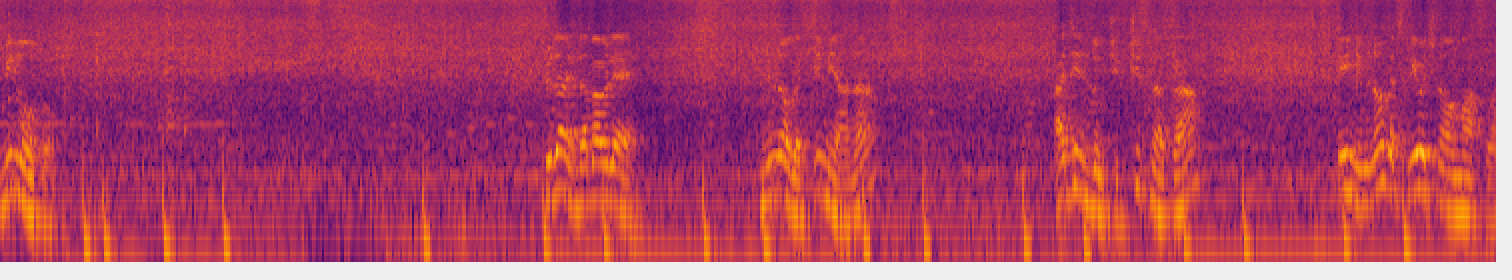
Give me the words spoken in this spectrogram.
минуту. Сюда же добавляем немного тимьяна, один зубчик чеснока и немного сливочного масла.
